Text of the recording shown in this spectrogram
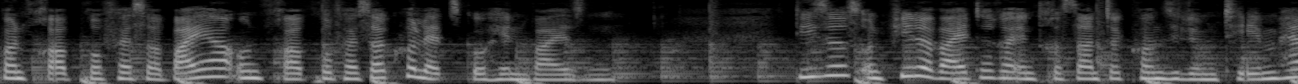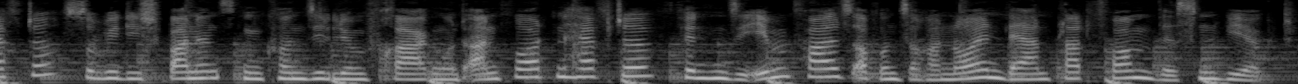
von Frau Professor Bayer und Frau Professor Koletzko hinweisen. Dieses und viele weitere interessante Consilium-Themenhefte sowie die spannendsten Consilium-Fragen und Antwortenhefte finden Sie ebenfalls auf unserer neuen Lernplattform Wissen wirkt.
